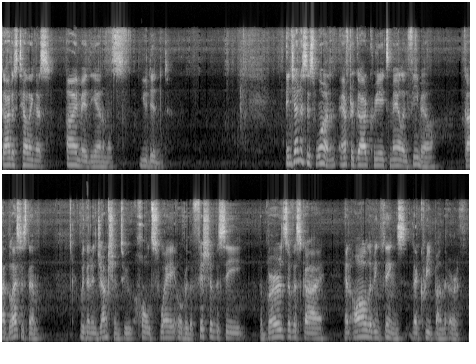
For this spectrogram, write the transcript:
God is telling us, I made the animals, you didn't. In Genesis 1, after God creates male and female, God blesses them with an injunction to hold sway over the fish of the sea, the birds of the sky, and all living things that creep on the earth.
